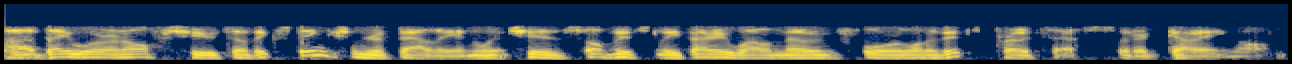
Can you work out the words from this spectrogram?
uh, they were an offshoot of Extinction Rebellion, which is obviously very well known for a lot of its protests that are going on.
